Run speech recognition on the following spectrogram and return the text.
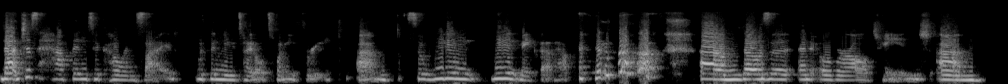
that just happened to coincide with the new Title 23. Um, so we didn't we didn't make that happen. um, that was a, an overall change. Um,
